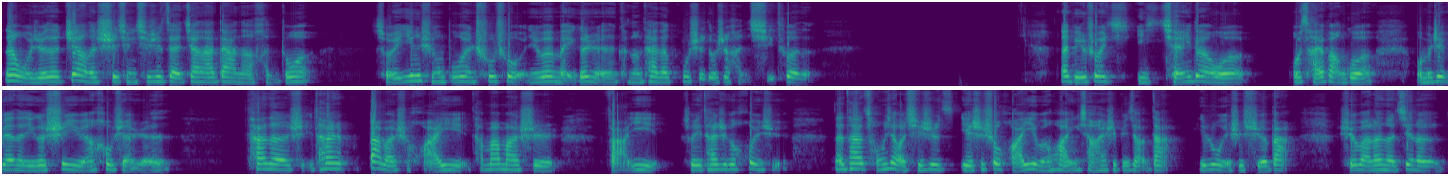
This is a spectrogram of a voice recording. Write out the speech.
那我觉得这样的事情，其实，在加拿大呢很多。所谓英雄不问出处，你问每个人，可能他的故事都是很奇特的。那比如说，以前一段我我采访过我们这边的一个市议员候选人，他呢是他爸爸是华裔，他妈妈是法裔，所以他是个混血。那他从小其实也是受华裔文化影响还是比较大，一路也是学霸，学完了呢进了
